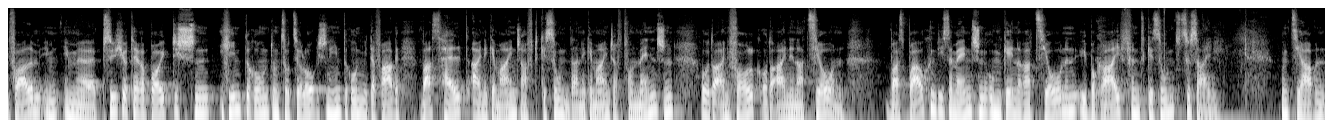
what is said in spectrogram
vor allem im, im äh, psychotherapeutischen Hintergrund und soziologischen Hintergrund mit der Frage, was hält eine Gemeinschaft gesund, eine Gemeinschaft von Menschen oder ein Volk oder eine Nation? Was brauchen diese Menschen, um generationenübergreifend gesund zu sein? Und sie haben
